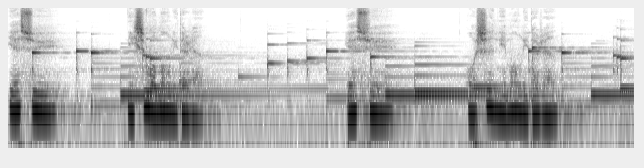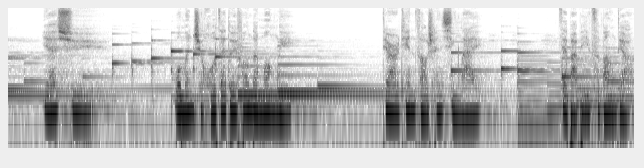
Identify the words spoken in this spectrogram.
也许你是我梦里的人，也许我是你梦里的人，也许我们只活在对方的梦里，第二天早晨醒来，再把彼此忘掉。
